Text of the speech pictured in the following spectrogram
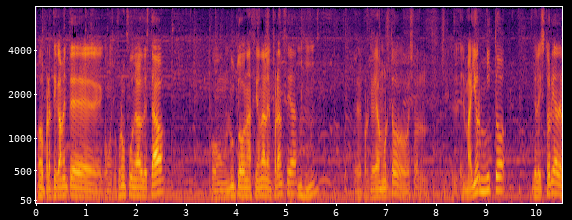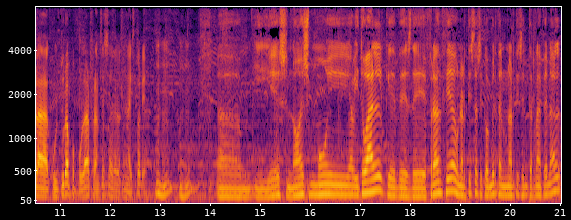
Bueno, prácticamente como si fuera un funeral de estado, con luto nacional en Francia, eh, porque había muerto eso, el mayor mito de la historia de la cultura popular francesa de la- en la historia. Um, y es no es muy habitual que desde Francia un artista se convierta en un artista internacional,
